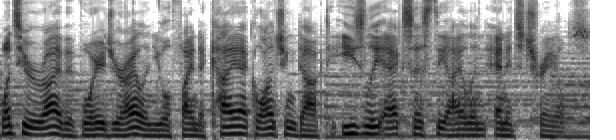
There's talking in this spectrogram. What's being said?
Once you arrive at Voyageur Island, you will find a kayak launching dock to easily access the island and its trails.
